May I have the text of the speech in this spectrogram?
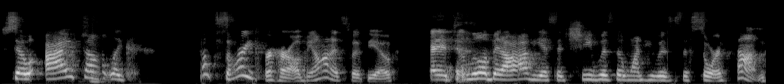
So I felt like, I felt sorry for her, I'll be honest with you. It's a little bit obvious that she was the one who was the sore thumb.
